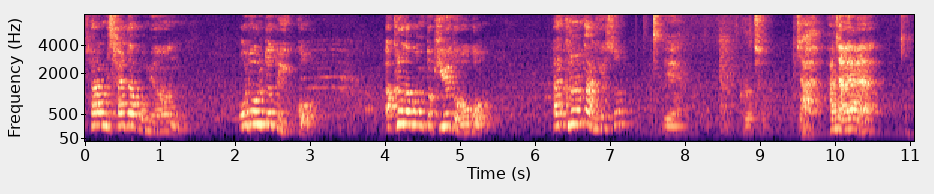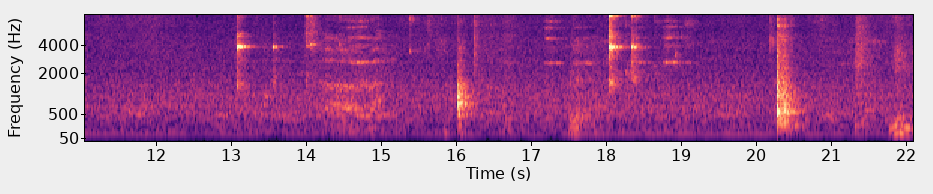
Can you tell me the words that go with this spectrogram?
사람이 살다 보면 어려울 때도 있고, 아 그러다 보면 또 기회도 오고. 아니 그러는 거 아니겠어? 예, 그렇죠. 자, 한잔 해. 자. 그래. 음.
